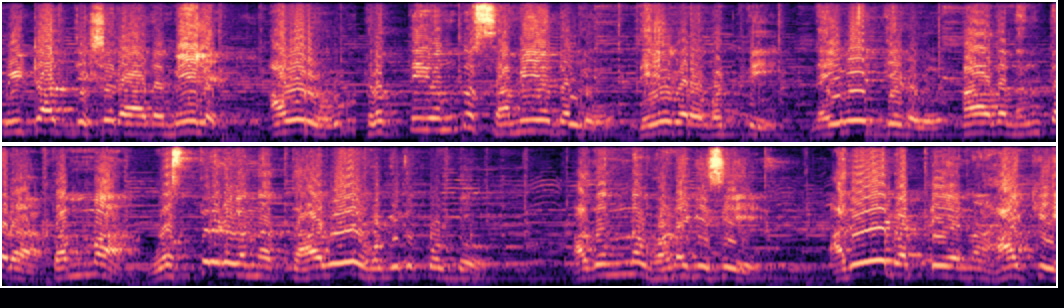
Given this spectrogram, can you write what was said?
ಪೀಠಾಧ್ಯಕ್ಷರಾದ ಮೇಲೆ ಅವರು ಪ್ರತಿಯೊಂದು ಸಮಯದಲ್ಲೂ ದೇವರ ಭಕ್ತಿ, ನೈವೇದ್ಯಗಳು ಆದ ನಂತರ ತಮ್ಮ ವಸ್ತ್ರಗಳನ್ನು ತಾವೇ ಹೊಗೆದುಕೊಂಡು ಅದನ್ನು ಒಣಗಿಸಿ ಅದೇ ಬಟ್ಟೆಯನ್ನು ಹಾಕಿ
